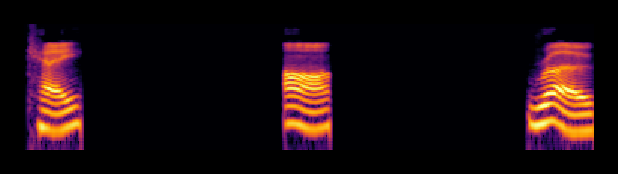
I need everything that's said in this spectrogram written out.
k r rho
